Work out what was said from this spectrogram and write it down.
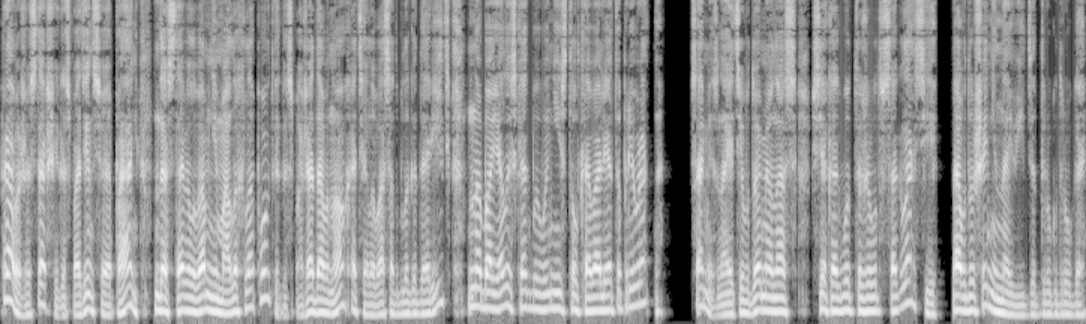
Право же, старший господин Сюэпань доставил вам немало хлопот, и госпожа давно хотела вас отблагодарить, но боялась, как бы вы не истолковали это превратно. Сами знаете, в доме у нас все как будто живут в согласии, а в душе ненавидят друг друга.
